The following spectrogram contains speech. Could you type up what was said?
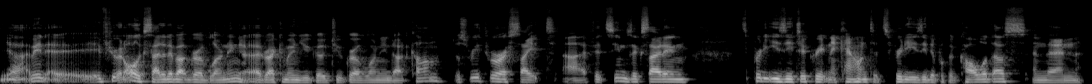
Yeah, I mean, eh, if you're at all excited about Grove Learning, I'd recommend you go to grovelearning.com. Just read through our site. Uh, if it seems exciting, it's pretty easy to create an account. It's pretty easy to book a call with us. And then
